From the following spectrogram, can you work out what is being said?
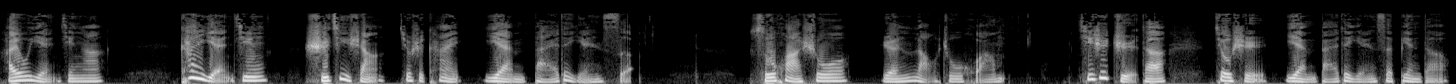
还有眼睛啊，看眼睛实际上就是看眼白的颜色。俗话说“人老珠黄”，其实指的就是眼白的颜色变得。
